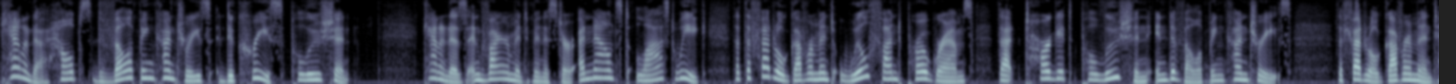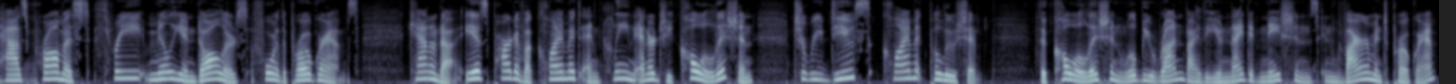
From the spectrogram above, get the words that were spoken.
Canada helps developing countries decrease pollution. Canada's Environment Minister announced last week that the federal government will fund programs that target pollution in developing countries. The federal government has promised $3 million for the programs. Canada is part of a climate and clean energy coalition to reduce climate pollution. The coalition will be run by the United Nations Environment Program.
